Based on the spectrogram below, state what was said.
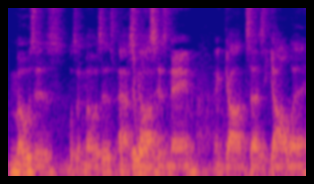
Moses was it Moses asked It God was. his name, and God says Yahweh,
